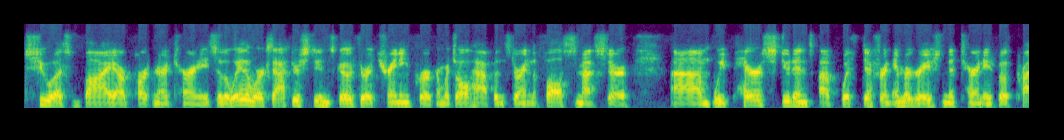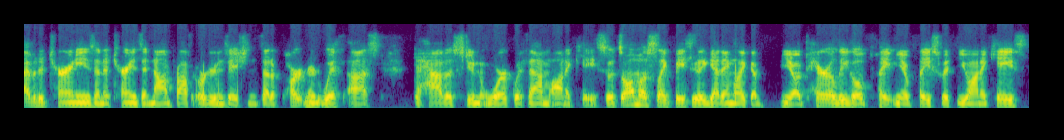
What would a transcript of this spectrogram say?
to us by our partner attorney. So the way that works after students go through a training program, which all happens during the fall semester, um, we pair students up with different immigration attorneys, both private attorneys and attorneys at nonprofit organizations that have partnered with us to have a student work with them on a case. So it's almost like basically getting like a you know a paralegal play, you know placed with you on a case,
